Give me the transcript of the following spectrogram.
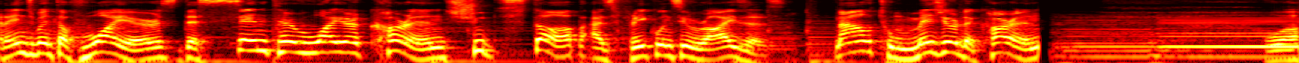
arrangement of wires, the center wire current should stop as frequency rises. Now to measure the current, well,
